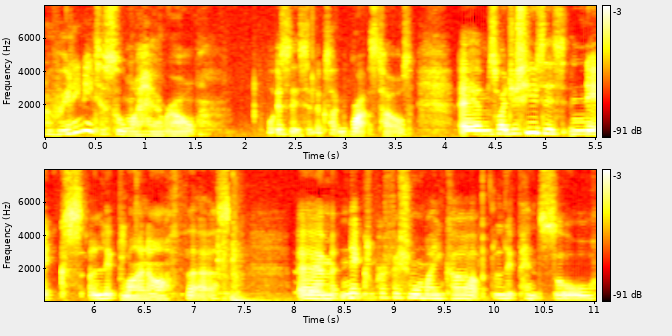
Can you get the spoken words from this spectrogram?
I really need to sort my hair out. What is this? It looks like rat's tails. Um, so I just use this NYX lip liner first um, NYX Professional Makeup Lip Pencil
